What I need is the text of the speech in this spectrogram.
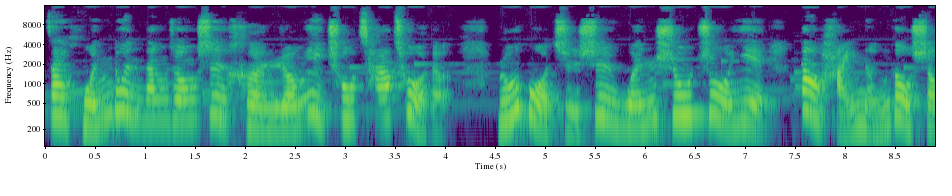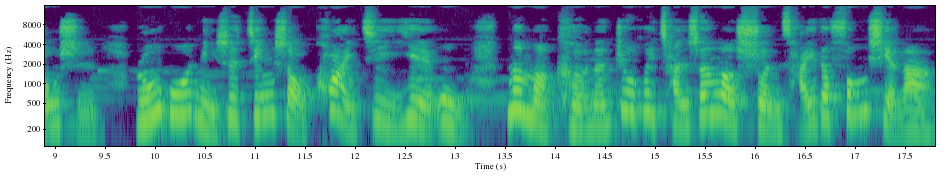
在混沌当中是很容易出差错的。如果只是文书作业，倒还能够收拾。如果你是经手会计业务，那么可能就会产生了损财的风险啊。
